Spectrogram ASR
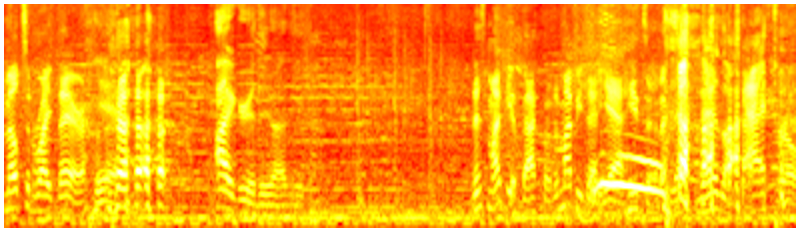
melted right there. Yeah. I agree with you, this might be a back throw. This might be dead. Yeah, he's dead. There's a back throw.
